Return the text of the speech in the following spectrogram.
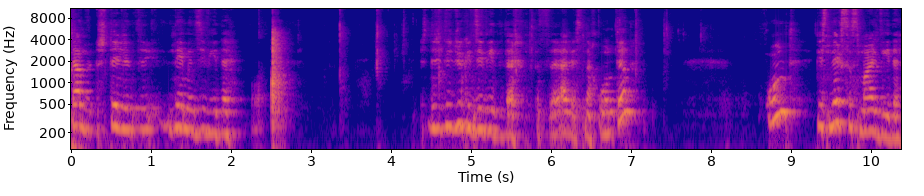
Dann stellen Sie, nehmen Sie wieder, drücken Sie wieder das alles nach unten und bis nächstes Mal wieder.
